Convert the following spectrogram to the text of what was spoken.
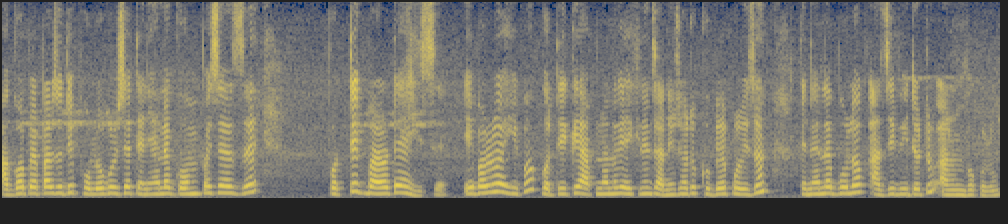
আগৰ পেপাৰ যদি ফ'ল' কৰিছে তেনেহ'লে গম পাইছে যে প্ৰত্যেকবাৰতে আহিছে। এইবাৰো আহিব গতিকে আপোনালোকে এইখিনি জানি থোৱাটো খুবেই প্ৰয়োজন। তেনেহ'লে ব'লক আজি ভিডিঅ'টো আৰম্ভ কৰোঁ।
